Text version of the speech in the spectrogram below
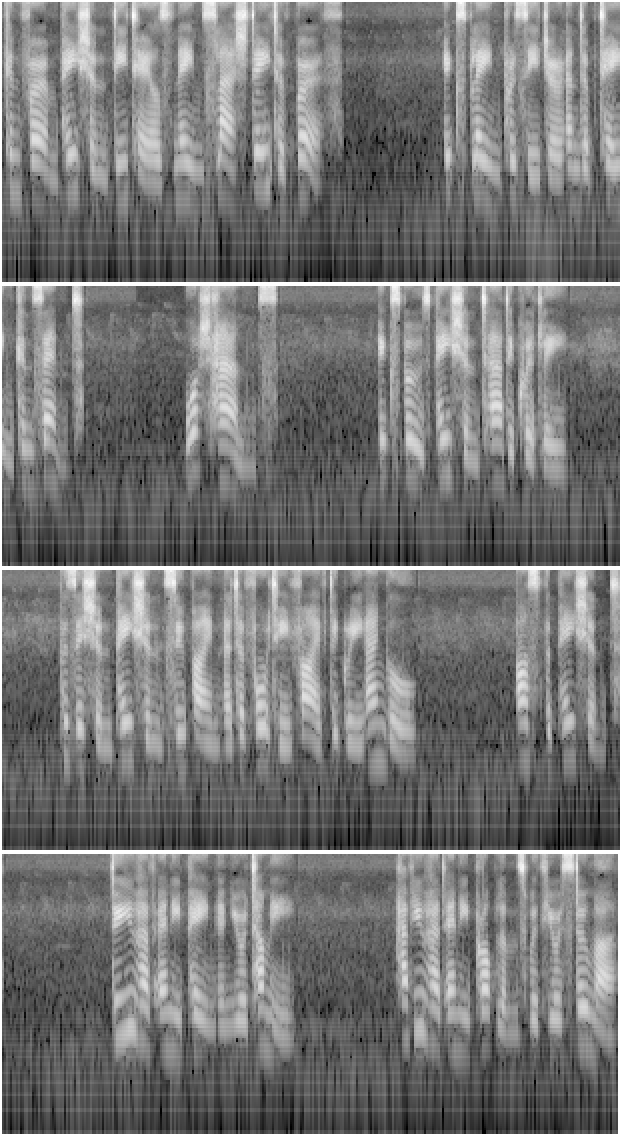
Confirm patient details name slash date of birth. Explain procedure and obtain consent. Wash hands. Expose patient adequately. Position patient supine at a 45 degree angle. Ask the patient. Do you have any pain in your tummy? Have you had any problems with your stoma?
